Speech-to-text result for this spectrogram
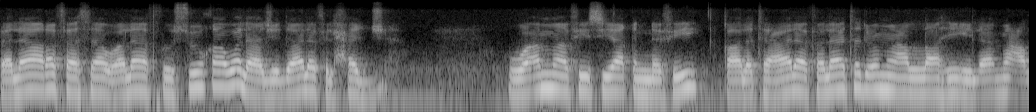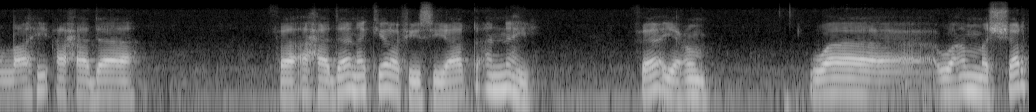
فلا رفث ولا فسوق ولا جدال في الحج. وأما في سياق النفي قال تعالى فلا تدع مع الله إلى مع الله أحدا. فأحدا نكر في سياق النهي. فيعم. و... وأما الشرط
